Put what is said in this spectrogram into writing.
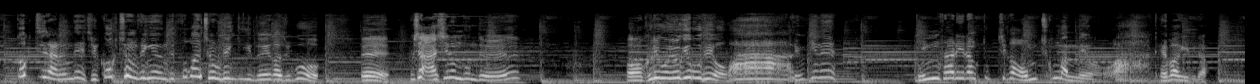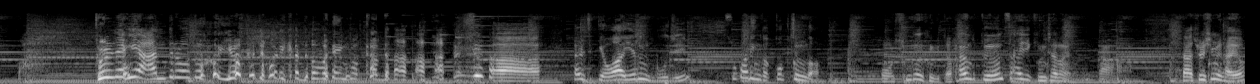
꺽지라는데 지금 꺽처럼 생겼는데 쏘가리처럼 생기기도 해가지고 예. 혹시 아시는 분들. 어 그리고 여기 보세요. 와 여기는 동사리랑 뚝지가 엄청 많네요. 와 대박입니다. 와, 돌멩이 안 들어도 이만큼 잡으니까 너무 행복하다. 아 살려줄게. 와 얘는 뭐지? 쏘가리인가 꺽지인가? 어 신기하게 생겼다. 하얀것들은 사이즈 괜찮아요. 아, 자 조심히 가요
